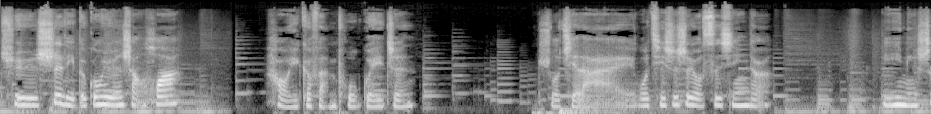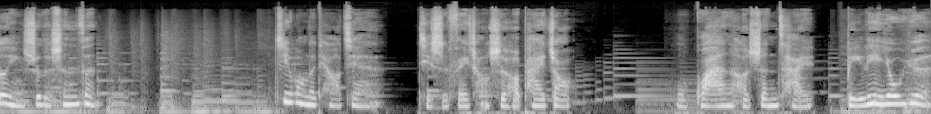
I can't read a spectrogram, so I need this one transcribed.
去市里的公园赏花，好一个返璞归真。说起来，我其实是有私心的，以一名摄影师的身份。寄望的条件其实非常适合拍照，五官和身材比例优越，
